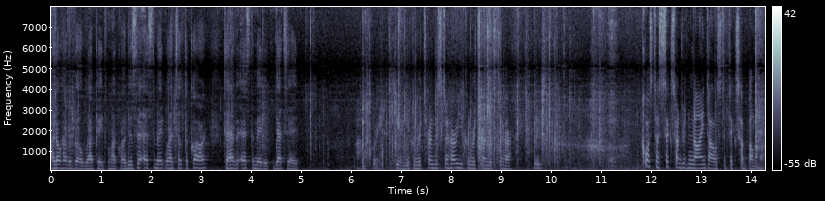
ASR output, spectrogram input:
I don't have a bill where I paid for my car. This is the estimate where I took the car to have it estimated. That's it. Oh, great. Here, you can return this to her. You can return this to her, please. It cost her $609 to fix her bumper.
